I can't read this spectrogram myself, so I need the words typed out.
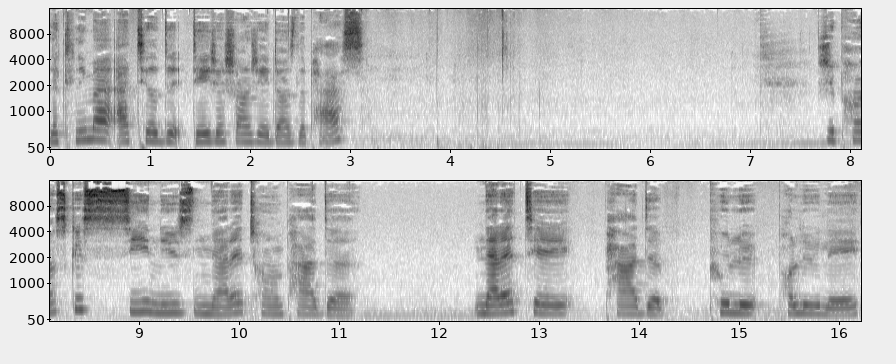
Le climat a-t-il déjà changé dans le passé? Je pense que si nous n'arrêtons pas de n'arrêtez pas de polluer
